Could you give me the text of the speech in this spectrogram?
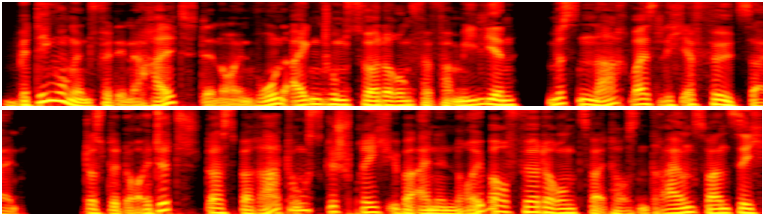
Bedingungen für den Erhalt der neuen Wohneigentumsförderung für Familien müssen nachweislich erfüllt sein. Das bedeutet, das Beratungsgespräch über eine Neubauförderung 2023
